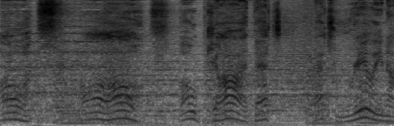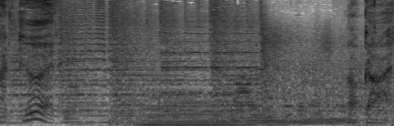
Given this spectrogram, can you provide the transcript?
Oh, oh, oh. Oh God, that's that's really not good. Oh God.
